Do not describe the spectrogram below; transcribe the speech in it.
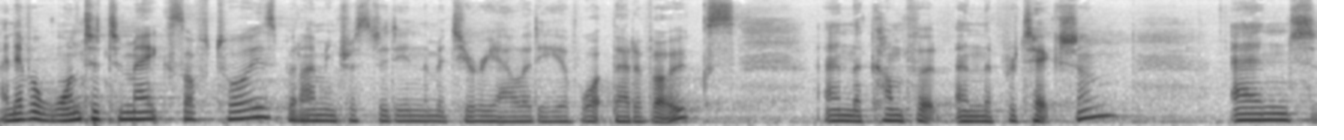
I never wanted to make soft toys, but I'm interested in the materiality of what that evokes and the comfort and the protection. And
